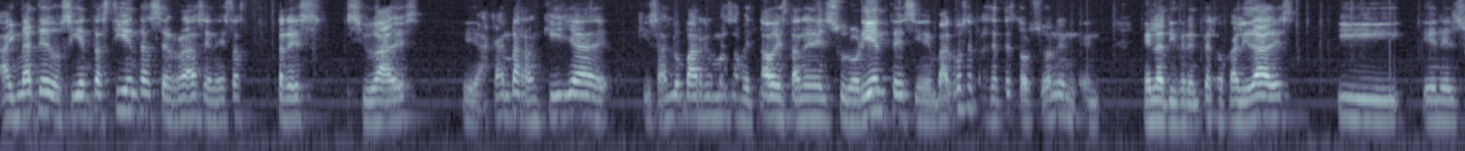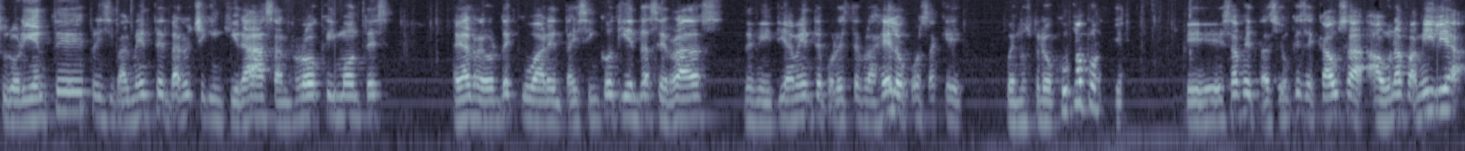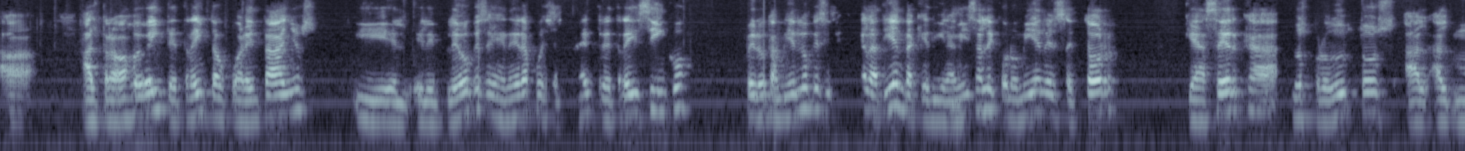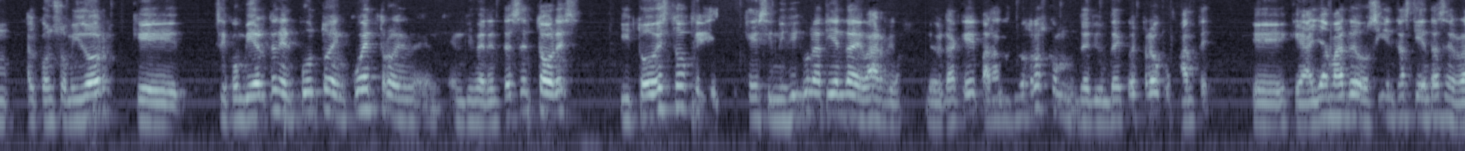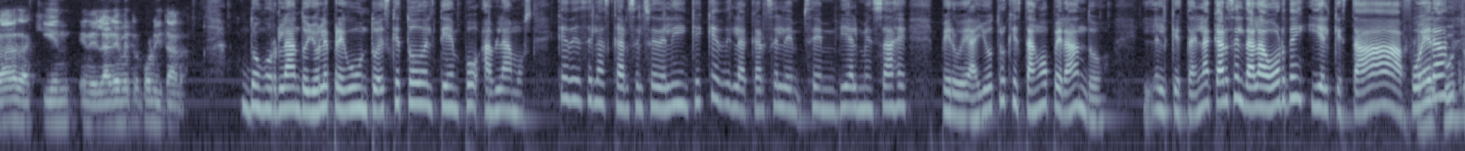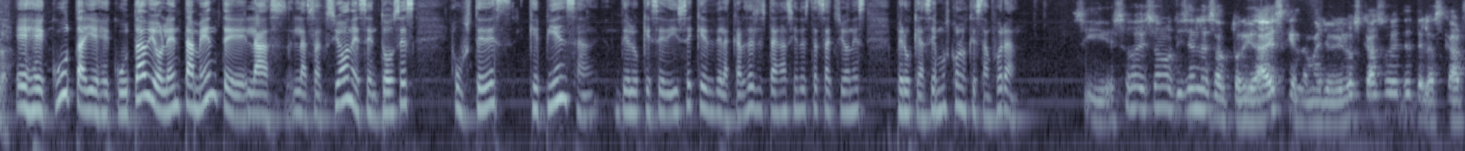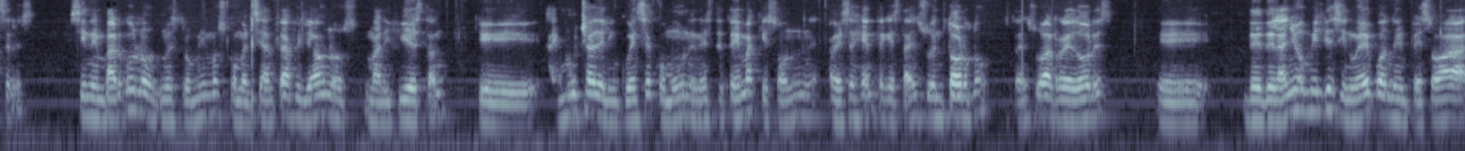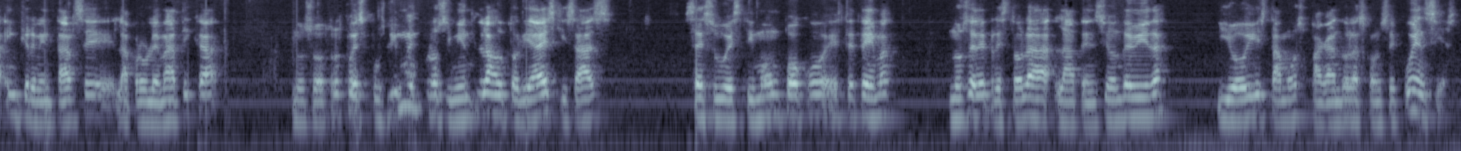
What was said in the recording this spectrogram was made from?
hay más de 200 tiendas cerradas en estas tres ciudades. Eh, acá en Barranquilla, quizás los barrios más afectados están en el suroriente, sin embargo se presenta extorsión en, en, las diferentes localidades y en el suroriente, principalmente el barrio Chiquinquirá, San Roque y Montes, hay alrededor de 45 tiendas cerradas definitivamente por este flagelo, cosa que pues nos preocupa porque eh, esa afectación que se causa a una familia, al trabajo de 20, 30 o 40 años y el, empleo que se genera pues entre 3 y 5 pero también lo que significa la tienda, que dinamiza la economía en el sector, que acerca los productos al, al, consumidor, que se convierte en el punto de encuentro en, diferentes sectores y todo esto que, que, significa una tienda de barrio. De verdad que para nosotros desde UNDECO es preocupante eh, que haya más de 200 tiendas cerradas aquí en, en, el área metropolitana. Don Orlando, yo le pregunto, es que todo el tiempo hablamos que desde las cárceles se delinque, que desde la cárcel se envía el mensaje, pero hay otros que están operando. El que está en la cárcel da la orden y el que está afuera ejecuta. y ejecuta violentamente las, las acciones. Entonces, ¿ustedes qué piensan de lo que se dice que desde la cárcel se están haciendo estas acciones, pero qué hacemos con los que están fuera? Sí, eso, eso nos dicen las autoridades, que en la mayoría de los casos es desde las cárceles. Sin embargo, nuestros mismos comerciantes afiliados nos manifiestan que hay mucha delincuencia común en este tema, que son a veces gente que está en su entorno, está en sus alrededores. Eh, desde el año 2019, cuando empezó a incrementarse la problemática, nosotros pues pusimos en conocimiento de las autoridades, quizás se subestimó un poco este tema, no se le prestó la, atención debida y hoy estamos pagando las consecuencias.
